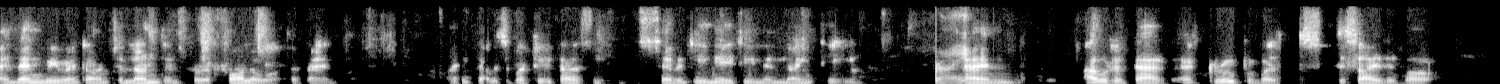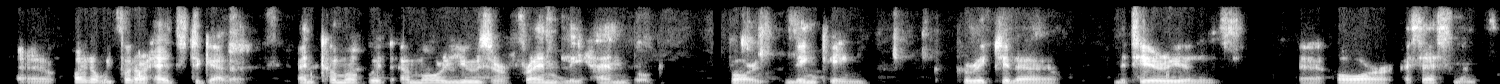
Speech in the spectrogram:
and then we went on to London for a follow-up event I think that was about 2017, 18, and 19. Right. And out of that, a group of us decided, well, uh, why don't we put our heads together and come up with a more user-friendly handbook for linking curricula, materials, uh, or assessments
